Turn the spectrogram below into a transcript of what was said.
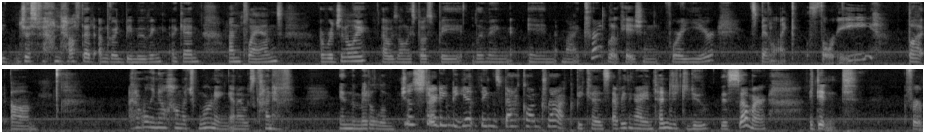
I just found out that I'm going to be moving again, unplanned. Originally, I was only supposed to be living in my current location for a year. It's been like three, but um, I don't really know how much warning, and I was kind of in the middle of just starting to get things back on track because everything I intended to do this summer, I didn't. For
